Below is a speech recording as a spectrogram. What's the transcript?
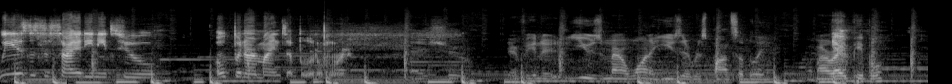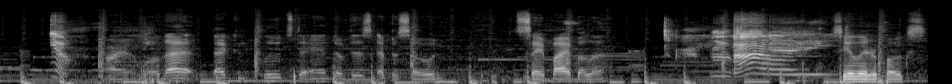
we as a society need to open our minds up a little more. that is true. If you're gonna use marijuana, use it responsibly. Am I right, people? Yeah. All right. Well, that that concludes the end of this episode. Say bye, Bella. Bye. See you later, folks.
